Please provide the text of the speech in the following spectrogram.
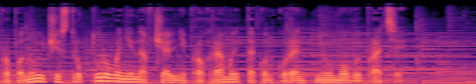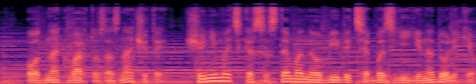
пропонуючи структуровані навчальні програми та конкурентні умови праці. Однак варто зазначити, що німецька система не обійдеться без її недоліків.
